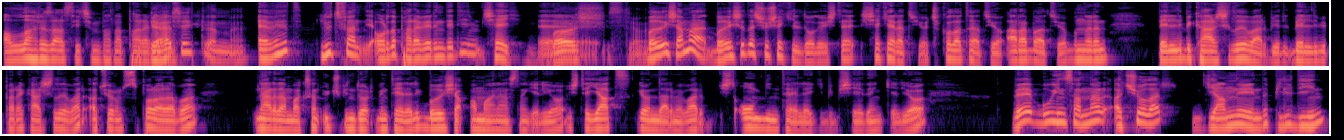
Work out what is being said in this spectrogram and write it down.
Allah rızası için bana para verin. Gerçekten mi? Evet. Lütfen orada para verin dediğim şey. e, Bağış istiyorlar. Bağış ama bağışı da şu şekilde oluyor işte şeker atıyor, çikolata atıyor, araba atıyor. Bunların belli bir karşılığı var. Belli bir para karşılığı var. Atıyorum spor araba nereden baksan 3000-4000 TL'lik bağış yapma manasına geliyor. İşte yat gönderme var. İşte 10.000 TL gibi bir şeye denk geliyor. Ve bu insanlar açıyorlar canlı yayında bildiğin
